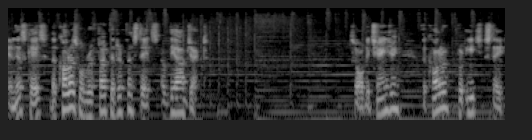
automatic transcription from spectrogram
In this case, the colors will reflect the different states of the object. So I'll be changing the color for each state.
